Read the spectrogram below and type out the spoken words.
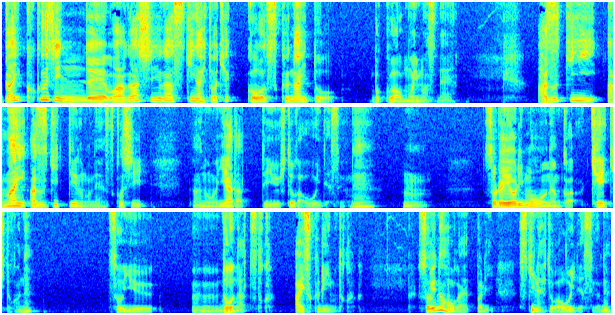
外国人で和菓子が好きな人は結構少ないと僕は思いますね。小豆甘い小豆っていうのがね少しあの嫌だっていう人が多いですよね。うん。それよりもなんかケーキとかねそういう、うん、ドーナツとかアイスクリームとかそういうの方がやっぱり好きな人が多いですよね。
